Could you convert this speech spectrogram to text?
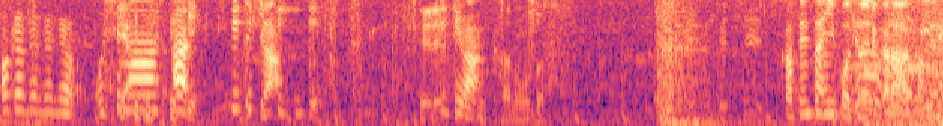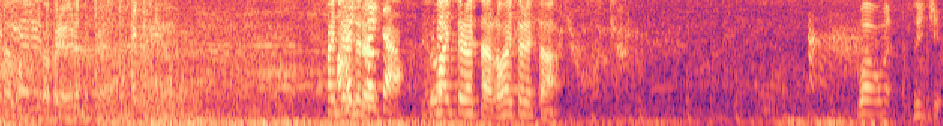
オッケーオッケーオッケー押します。あいや CT CT CT CT は。河川さんいいポジションいるから河川さんもしっかりこれ裏とくる入ってくるよ。入ってる入ってる。入ったロ入ってる入ったロ入ってる入った。うわごめん。スイッチ。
